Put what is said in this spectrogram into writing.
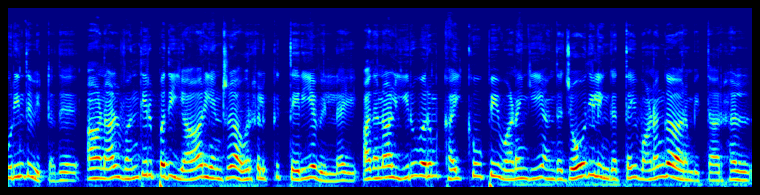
புரிந்துவிட்டது. ஆனால் வந்திருப்பது யார் என்று அவர்களுக்கு தெரியவில்லை. அதனால் இருவரும் கைகூப்பி வணங்கி அந்த ஜோதிலிங்கத்தை வணங்க ஆரம்பித்தார்கள்.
